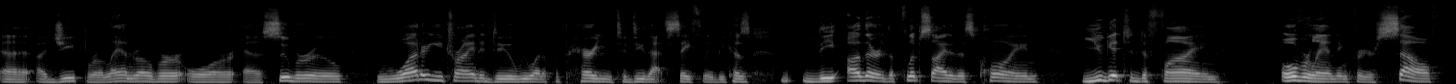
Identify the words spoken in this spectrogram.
a, a Jeep or a Land Rover or a Subaru what are you trying to do? We want to prepare you to do that safely because the other, the flip side of this coin, you get to define overlanding for yourself.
